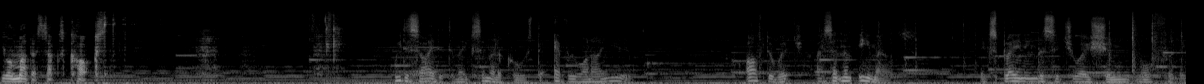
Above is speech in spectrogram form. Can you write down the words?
Your mother sucks cocks. We decided to make similar calls to everyone I knew. After which, I sent them emails, explaining the situation more fully.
